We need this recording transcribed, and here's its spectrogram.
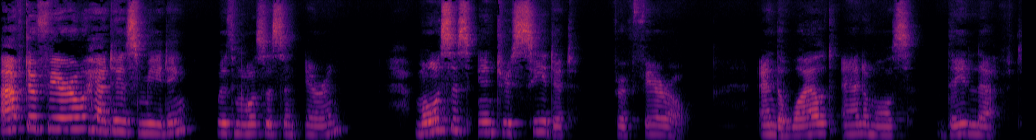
After Pharaoh had his meeting with Moses and Aaron, Moses interceded for Pharaoh and the wild animals they left.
